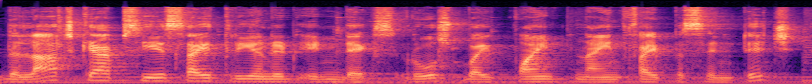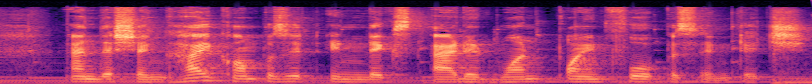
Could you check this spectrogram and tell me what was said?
The large cap CSI 300 index rose by 0.95 percentage and the Shanghai Composite Index added 1.4 percentage.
